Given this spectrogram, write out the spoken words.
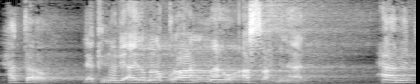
حتى رضى لكن نريد أيضا من القرآن ما هو أصرح من هذا. حامد؟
